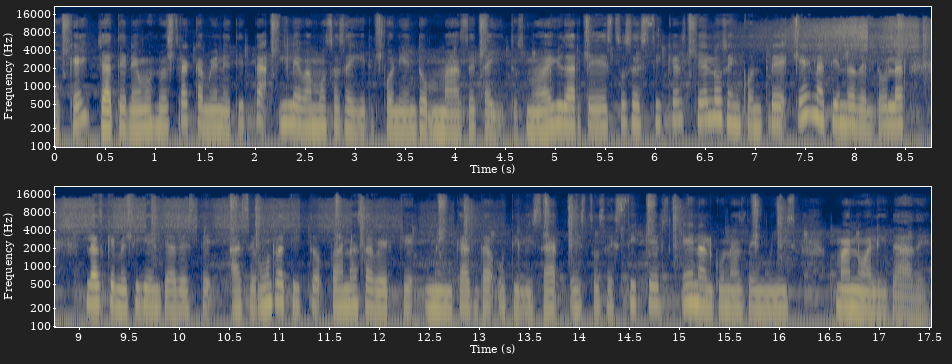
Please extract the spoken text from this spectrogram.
Ok ya tenemos nuestra camionetita y le vamos a seguir poniendo más detallitos. Me voy a ayudar de estos stickers que los encontré en la tienda del dólar. Las que me siguen ya desde hace un ratito van a saber que me encanta utilizar estos stickers en algunas de mis manualidades.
